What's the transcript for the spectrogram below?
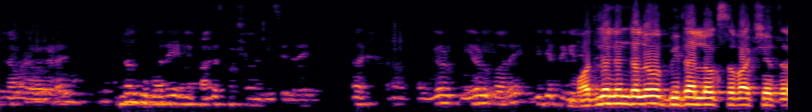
ಚುನಾವಣೆ ಒಳಗಡೆ ಹನ್ನೊಂದು ಬಾರಿ ನೀವು ಕಾಂಗ್ರೆಸ್ ಪಕ್ಷವನ್ನು ಗೆಲ್ಲಿಸಿದ್ರಿ ಮೊದಲಿನಿಂದಲೂ ಬೀದರ್ ಲೋಕಸಭಾ ಕ್ಷೇತ್ರ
